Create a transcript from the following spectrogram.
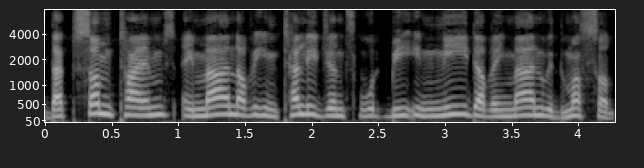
That sometimes a man of intelligence would be in need of a man with muscle.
